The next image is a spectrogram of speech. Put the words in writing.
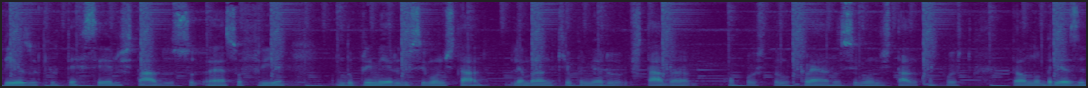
peso que o terceiro estado so, é, sofria do primeiro e do segundo estado. Lembrando que o primeiro estado era composto pelo clero, o segundo estado composto pela nobreza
